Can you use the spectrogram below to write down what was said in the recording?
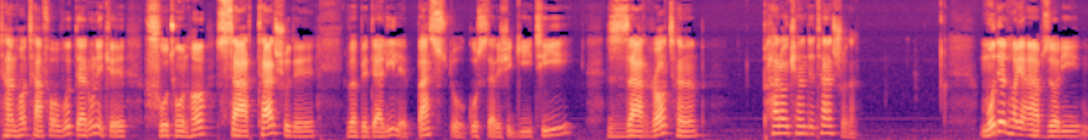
تنها تفاوت در اونه که فوتون ها سردتر شده و به دلیل بست و گسترش گیتی ذرات هم پراکنده تر شدن. مدل های ابزاری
